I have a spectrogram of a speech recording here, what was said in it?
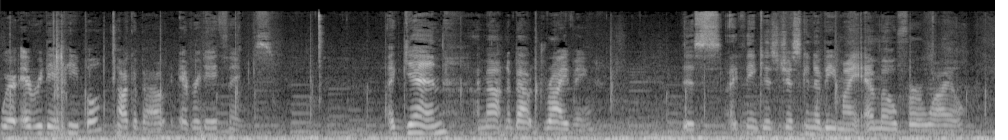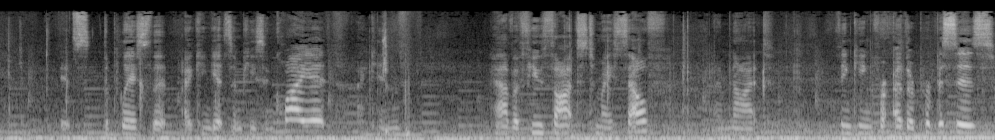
where everyday people talk about everyday things. Again, I'm out and about driving. This, I think, is just going to be my MO for a while. It's the place that I can get some peace and quiet. I can have a few thoughts to myself. I'm not thinking for other purposes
